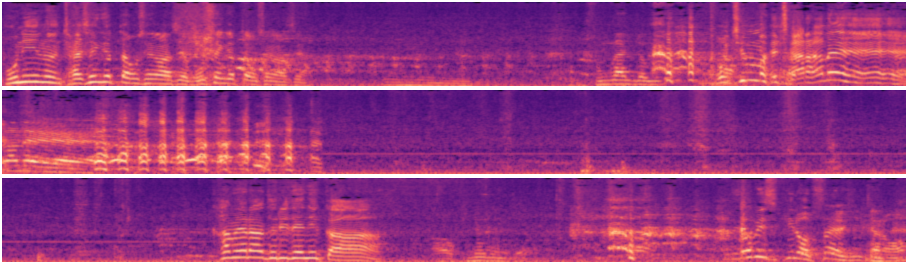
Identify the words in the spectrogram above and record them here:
본인은 잘생겼다고 생각하세요? 못생겼다고 생각하세요? 중간 정도 거짓말 잘하네. 잘하네 카메라 들이대니까 어 긴장되는데요? 서비스 필요 없어요 진짜로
